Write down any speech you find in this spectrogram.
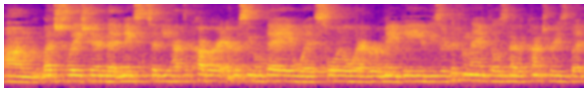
um, legislation that makes it so that you have to cover it every single day with soil, whatever it may be. These are different landfills in other countries, but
